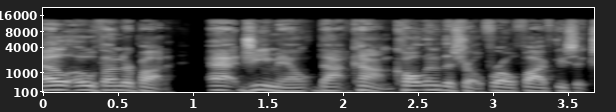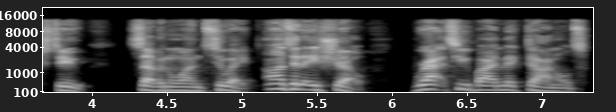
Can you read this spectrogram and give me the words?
LO Thunderpod at gmail.com. Call into the show 405 362 7128. On today's show, brought to you by McDonald's.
